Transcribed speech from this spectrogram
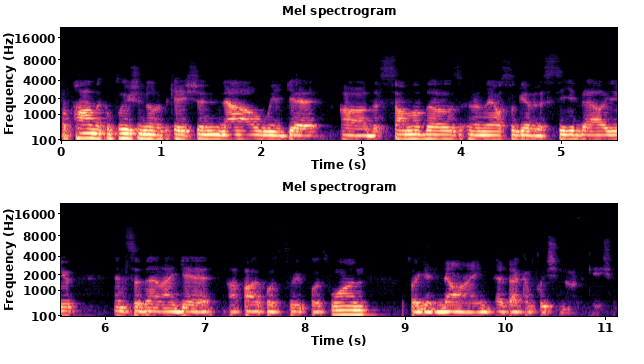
upon the completion notification, now we get uh, the sum of those, and then they also give it a seed value. And so then I get uh, 5 plus 3 plus 1, so I get 9 at that completion notification.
